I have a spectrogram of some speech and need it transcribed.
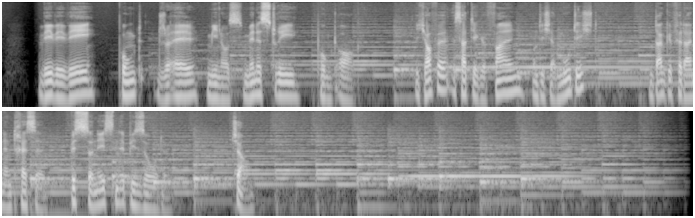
www.joel-ministry.org. Ich hoffe, es hat dir gefallen und dich ermutigt und danke für dein Interesse. Bis zur nächsten Episode. Ciao.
